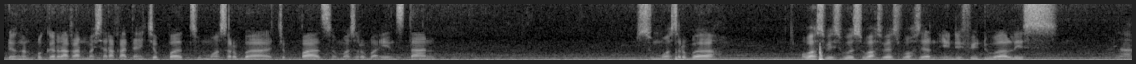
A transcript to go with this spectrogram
dengan pergerakan masyarakat yang cepat semua serba cepat semua serba instan semua serba was was was was was was dan individualis. Nah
